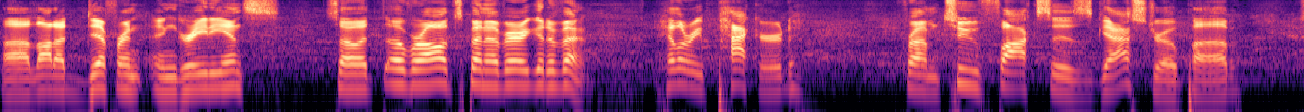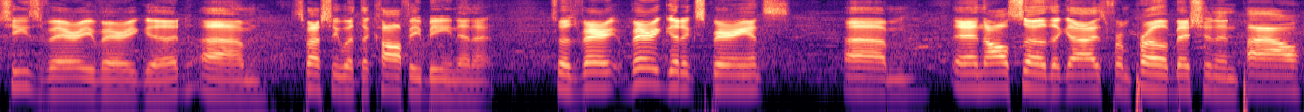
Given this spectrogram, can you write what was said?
uh, a lot of different ingredients. So it, overall, it's been a very good event. Hillary Packard from Two Foxes Gastropub she's very very good, um, especially with the coffee bean in it. So it's very very good experience. Um, and also the guys from Prohibition and Powell,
